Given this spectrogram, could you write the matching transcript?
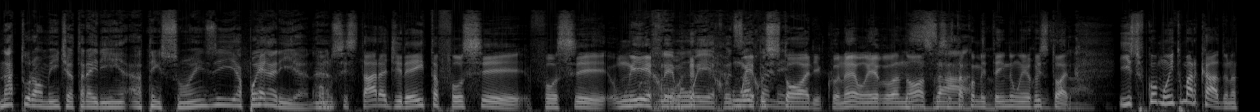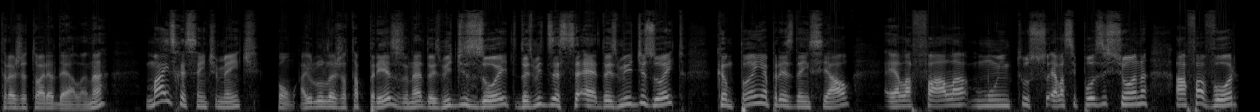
naturalmente atrairia atenções e apanharia, é, né? Como se estar à direita fosse, fosse um erro. um erro, um erro histórico, né? Um erro, nossa, Exato. você está cometendo um erro histórico. Exato. E isso ficou muito marcado na trajetória dela, né? Mais recentemente, bom, aí o Lula já está preso, né? 2018, 2017, é, 2018, campanha presidencial, ela fala muito, ela se posiciona a favor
